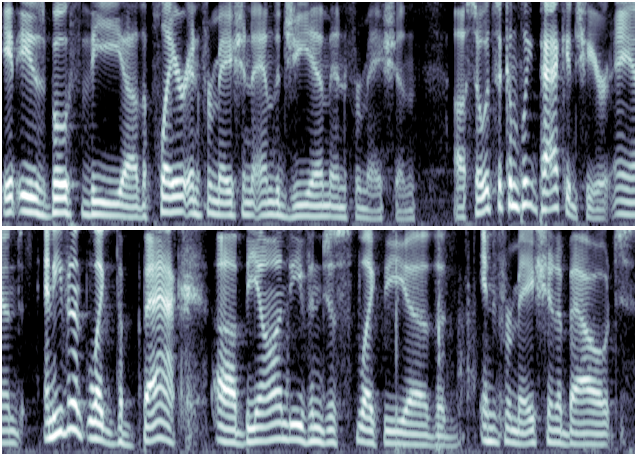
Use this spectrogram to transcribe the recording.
it is both the uh, the player information and the GM information. Uh, so it's a complete package here, and and even at like the back, uh, beyond even just like the uh, the information about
